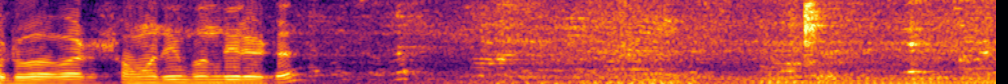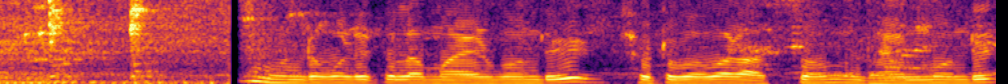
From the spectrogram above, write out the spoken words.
ছোট বাবার সমাধি মন্দির এটা। মুন্ডমলিতলা মায়ের মন্দির ছোট বাবার আশ্রম ধ্যান মন্দির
